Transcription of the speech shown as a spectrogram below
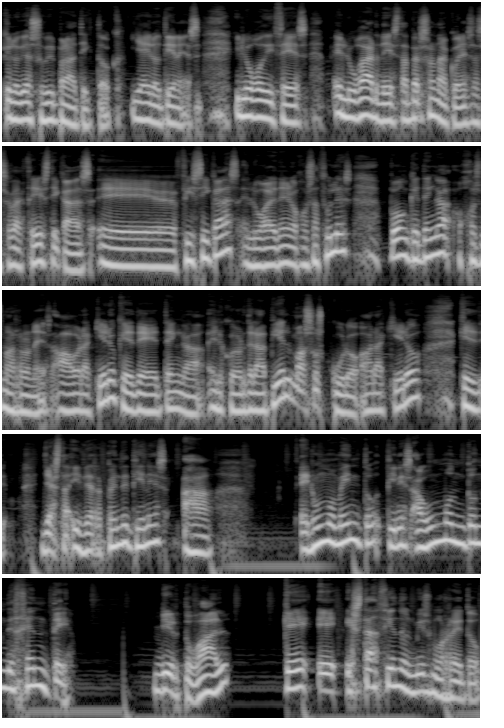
que lo voy a subir para TikTok y ahí lo tienes. Y luego dices, en lugar de esta persona con estas características eh, físicas, en lugar de tener ojos azules, pon que tenga ojos marrones. Ahora quiero que tenga el color de la piel más oscuro. Ahora quiero que ya está. Y de repente tienes a en un momento tienes a un montón de gente virtual que eh, está haciendo el mismo reto.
